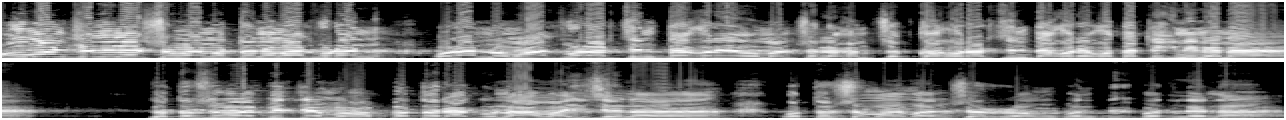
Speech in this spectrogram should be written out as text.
ও মানুষগুলো সময় মতো নমাজ পড়েন, ওরা নমাজ পড়ার চিন্তা করে, ও মানুষের লেখান সৎকা করার চিন্তা করে, কথা ঠিক নিনে না। যত সময় ভিতরে মহব্বতের আগুন হামাইছে না, অত সময় মানুষের রং বদলে- না।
